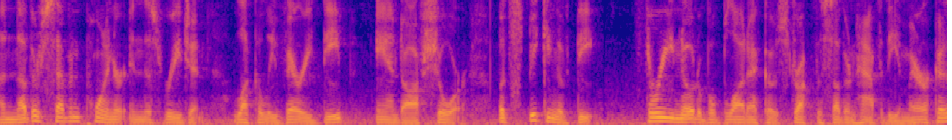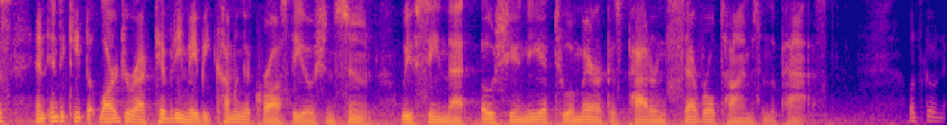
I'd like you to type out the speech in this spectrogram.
another seven-pointer in this region, luckily very deep and offshore. But speaking of deep, three notable blood echoes struck the southern half of the Americas and indicate that larger activity may be coming across the ocean soon. We've seen that Oceania to Americas pattern several times in the past. Let's go next.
